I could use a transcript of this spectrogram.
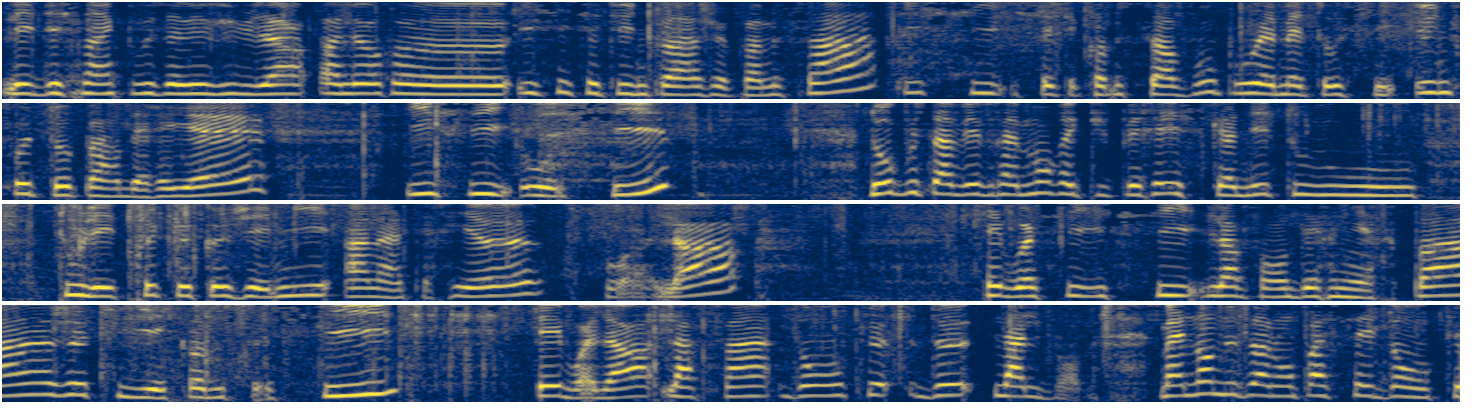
Les dessins que vous avez vus là. Alors, euh, ici, c'est une page comme ça. Ici, c'était comme ça. Vous pouvez mettre aussi une photo par derrière. Ici aussi. Donc vous savez vraiment récupérer et scanner tous les trucs que j'ai mis à l'intérieur. Voilà. Et voici ici l'avant-dernière page qui est comme ceci. Et voilà la fin donc de l'album. Maintenant nous allons passer donc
